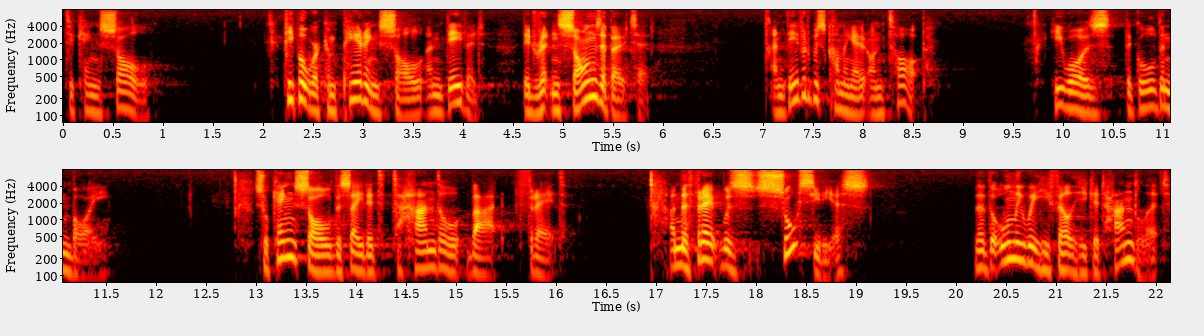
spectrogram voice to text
to King Saul. People were comparing Saul and David. They'd written songs about it. And David was coming out on top. He was the golden boy. So King Saul decided to handle that threat. And the threat was so serious that the only way he felt he could handle it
